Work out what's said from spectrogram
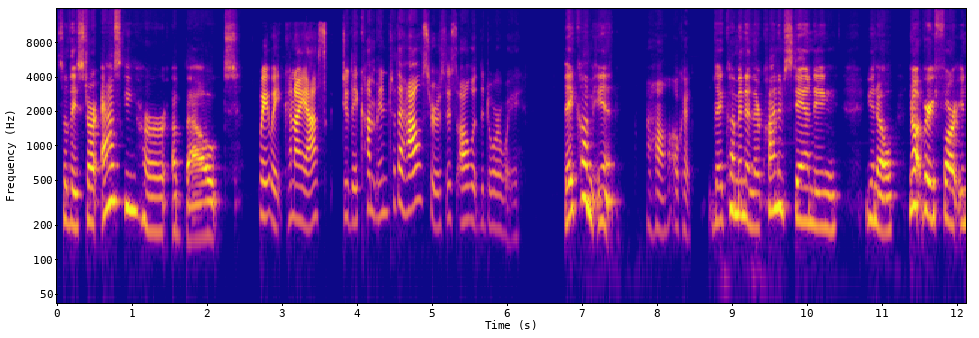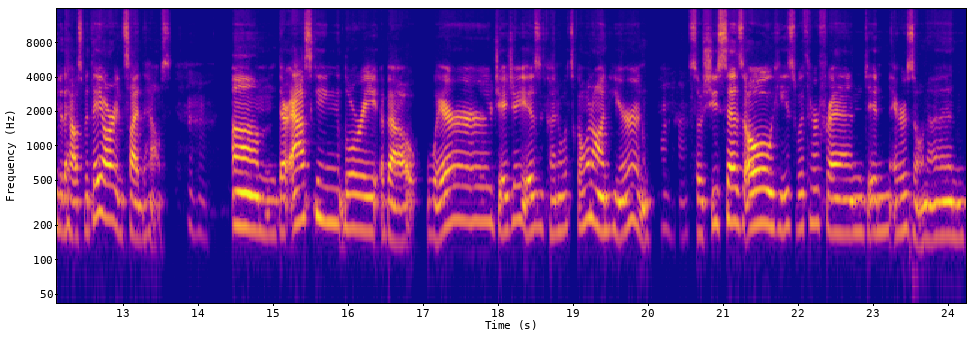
So they start asking her about, wait, wait. Can I ask? Do they come into the house or is this all at the doorway? they come in. Uh huh. Okay. They come in and they're kind of standing, you know, not very far into the house, but they are inside the house. Mhm. Um, they're asking Lori about where JJ is and kind of what's going on here. And Mhm. So she says, Oh, he's with her friend in Arizona, and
